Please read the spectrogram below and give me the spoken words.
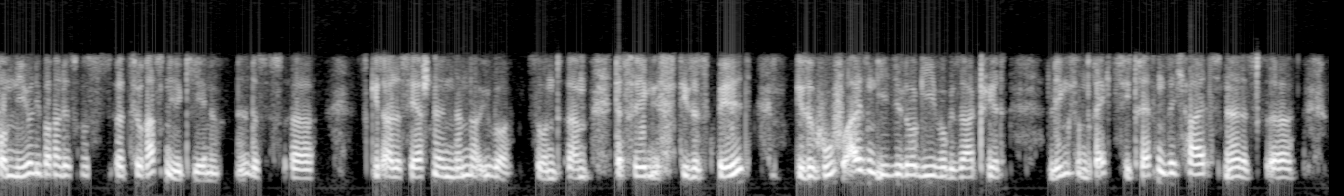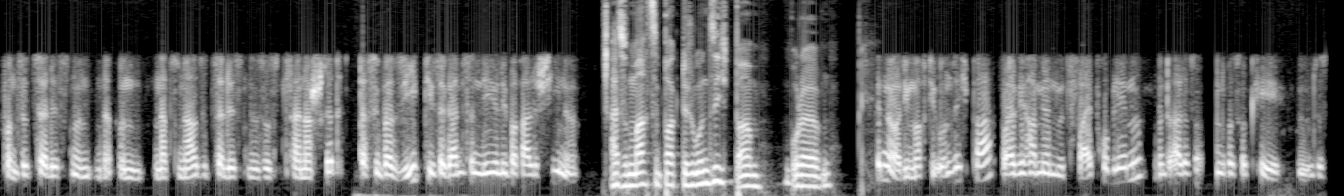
vom Neoliberalismus äh, zur Rassenhygiene. Ne? Das, äh, das geht alles sehr schnell ineinander über. So, und ähm, deswegen ist dieses Bild, diese Hufeisenideologie, wo gesagt wird, links und rechts, die treffen sich halt, ne, das äh, von Sozialisten und, und Nationalsozialisten, ist ein kleiner Schritt. Das übersieht diese ganze neoliberale Schiene. Also macht sie praktisch unsichtbar oder Genau, die macht die unsichtbar, weil wir haben ja nur zwei Probleme und alles andere ist okay. Und das,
